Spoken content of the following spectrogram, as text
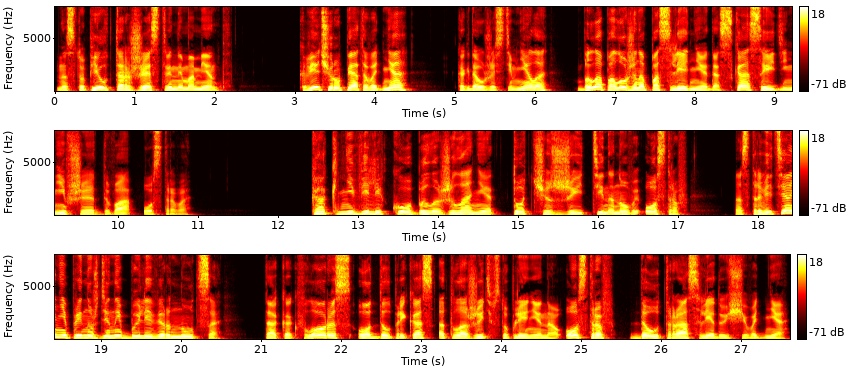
наступил торжественный момент. К вечеру пятого дня, когда уже стемнело, была положена последняя доска, соединившая два острова. Как невелико было желание тотчас же идти на новый остров, островитяне принуждены были вернуться, так как Флорес отдал приказ отложить вступление на остров до утра следующего дня.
